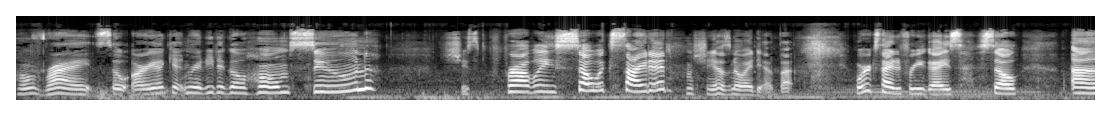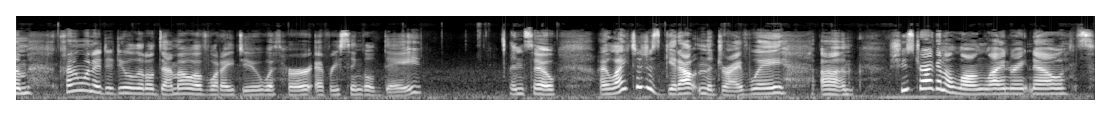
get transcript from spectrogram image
All right, so Aria getting ready to go home soon. She's probably so excited. Well, she has no idea, but we're excited for you guys. So, um, kind of wanted to do a little demo of what I do with her every single day. And so I like to just get out in the driveway. Um, she's dragging a long line right now. It's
